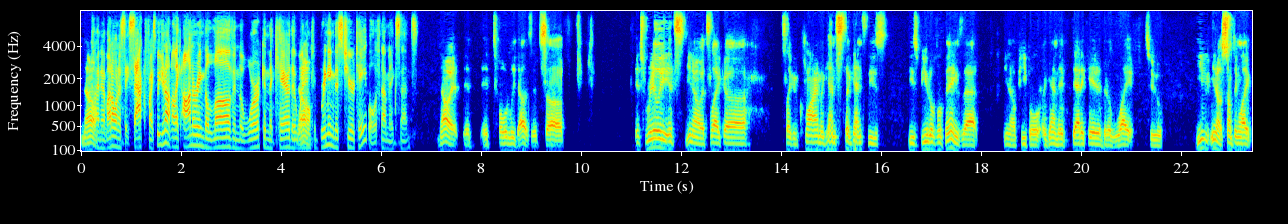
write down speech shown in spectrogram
no kind of i don't want to say sacrifice but you're not like honoring the love and the work and the care that no. went into bringing this to your table if that makes sense no it it, it totally does it's uh it's really it's you know it's like uh it's like a crime against against these these beautiful things that you know people again they've dedicated their life to you, you know something like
